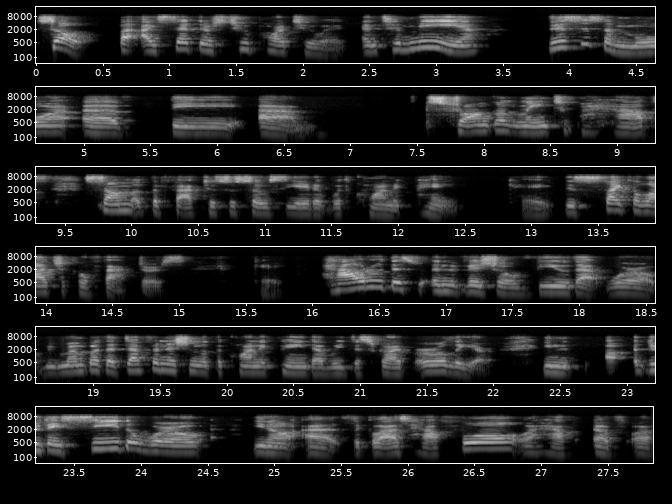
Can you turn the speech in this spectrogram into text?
So but i said there's two part to it. And to me this is a more of the um, stronger link to perhaps some of the factors associated with chronic pain okay? The psychological factors how do this individual view that world? Remember the definition of the chronic pain that we described earlier. You know, uh, do they see the world, you know, as the glass half full or half uh,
